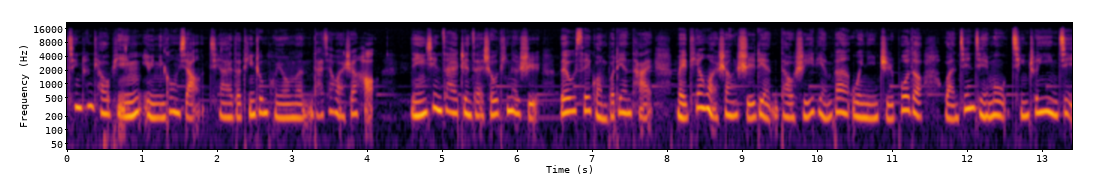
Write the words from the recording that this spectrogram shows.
青春调频与您共享，亲爱的听众朋友们，大家晚上好。您现在正在收听的是 VOC 广播电台，每天晚上十点到十一点半为您直播的晚间节目《青春印记》，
